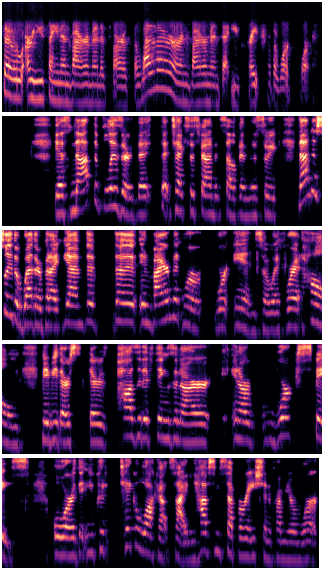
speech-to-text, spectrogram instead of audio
So, are you saying environment as far as the weather or environment that you create for the workforce? Yes, not the blizzard that that Texas found itself in this week. Not necessarily the weather, but I yeah, the the environment we're we're in. So if we're at home maybe there's there's positive things in our in our workspace or that you could take a walk outside and have some separation from your work.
